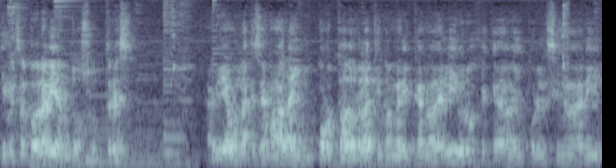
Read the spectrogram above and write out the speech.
y en El Salvador habían dos o tres. Había una que se llamaba la Importadora Latinoamericana de Libros, que quedaba ahí por el Cine Darío,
